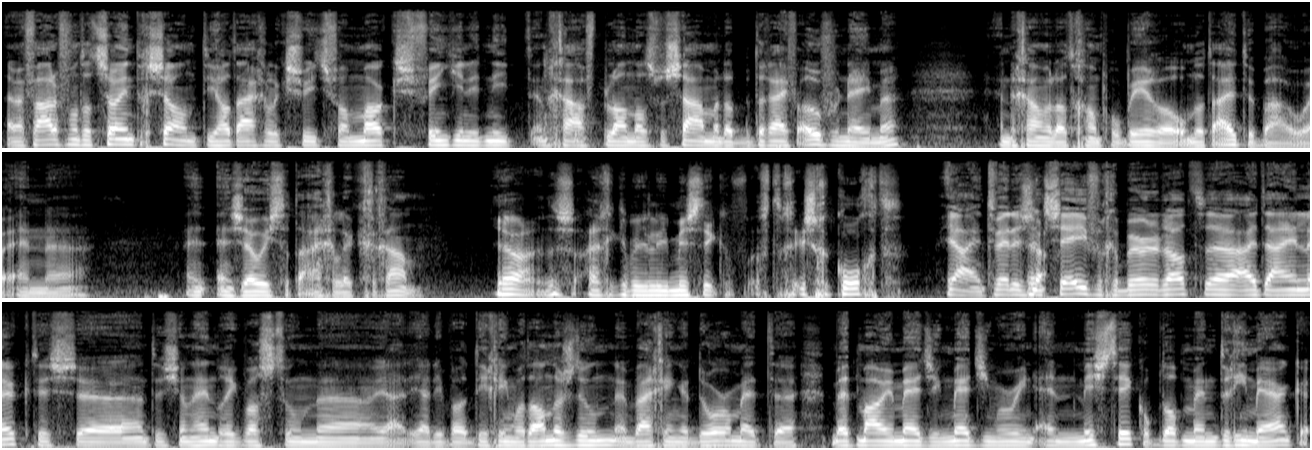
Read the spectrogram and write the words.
mijn vader vond dat zo interessant. Die had eigenlijk zoiets van: Max, vind je het niet een gaaf plan als we samen dat bedrijf overnemen? En dan gaan we dat gewoon proberen om dat uit te bouwen. En, uh, en, en zo is dat eigenlijk gegaan. Ja, dus eigenlijk hebben jullie Mystic is gekocht. Ja, in 2007 gebeurde dat uh, uiteindelijk. Dus, uh, dus Jan Hendrik was toen, uh, ja, ja die, die ging wat anders doen. En wij gingen door met, met Maui Magic, Magic Marine en Mystic. Op dat moment drie merken.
